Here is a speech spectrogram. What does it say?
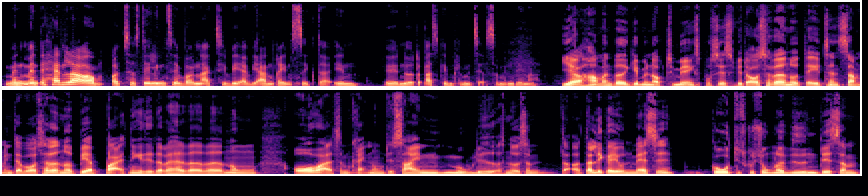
men, men det handler om at tage stilling til, hvordan aktiverer vi andre indsigter, end øh, noget, der bare skal implementeres som en vinder. Ja, har man været igennem en optimeringsproces, vil der også have været noget dataindsamling, der vil også have været noget bearbejdning af det, der vil have været, været nogle overvejelser omkring nogle designmuligheder og sådan noget. Som, der, der ligger jo en masse gode diskussioner og viden, det som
